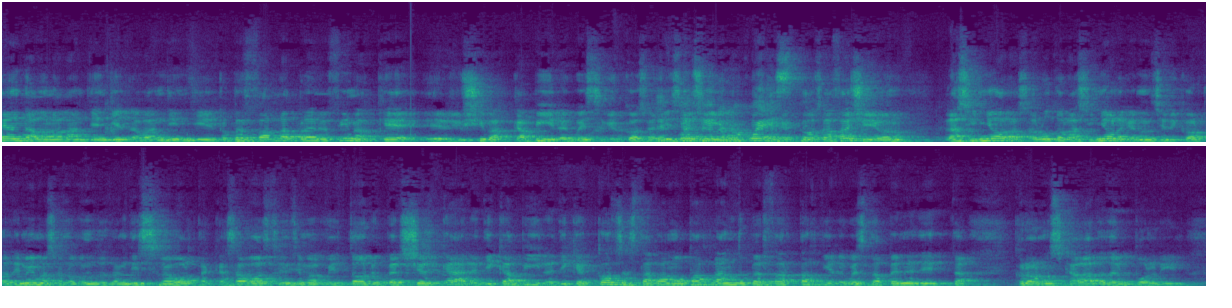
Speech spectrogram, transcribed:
e andavano avanti e indietro, avanti e indietro, per farla breve fino a che eh, riusciva a capire questi che cosa Che gli facevano che cosa facevano. La signora, saluto la signora che non si ricorda di me, ma sono venuta tantissime volte a casa vostra insieme a Vittorio per cercare di capire di che cosa stavamo parlando per far partire questa benedetta cronoscalata del Pollino.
